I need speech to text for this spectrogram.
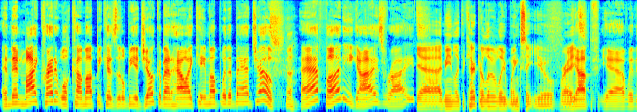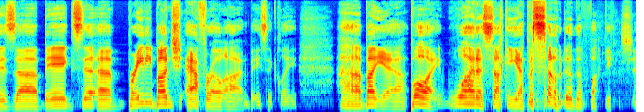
and then my credit will come up because it'll be a joke about how I came up with a bad joke. Have funny guys, right? Yeah, I mean, like the character literally winks at you, right? Yup, yeah, with his uh, big uh, Brady Bunch afro on, basically. Uh, but yeah, boy, what a sucky episode of the fucking show.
